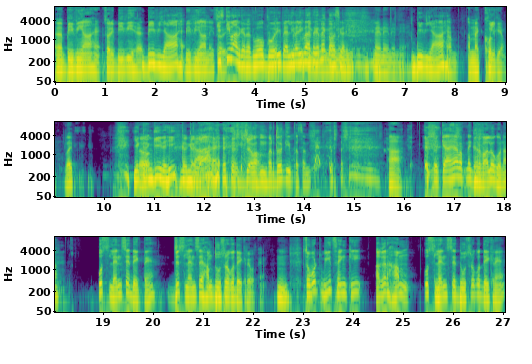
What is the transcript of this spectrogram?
बीवियाँ हैं सॉरी बीवी है। बीवियाँ है। बीवियाँ नहीं किसकी बात कर रहा तू वो गोरी पहली वाली बात कर रहा है कौन सी वाली? नहीं नहीं नहीं नहीं। बीवियाँ है। अब मैं खुल गया हूँ राइट ये तो- कंगी नहीं कंगा कंगा है। जवान मर्दों की पसंद। हाँ तो क्या है हम अपने घर वालों को ना उस लेंस से देखते हैं जिस लेंस से हम दूसरों को देख रहे होते हैं। सो वट वी थिंक कि अगर हम उस लेंस से दूसरों को देख रहे हैं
